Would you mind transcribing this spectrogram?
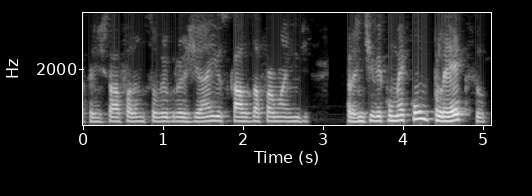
a que a gente estava falando sobre o Grosjean e os carros da Fórmula Indy. Pra gente ver como é complexo.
